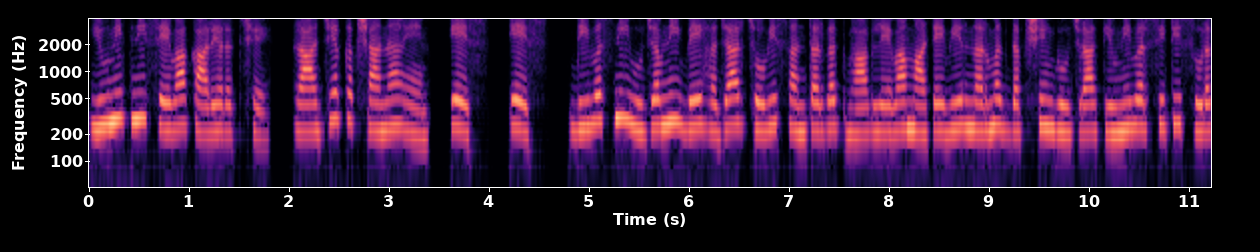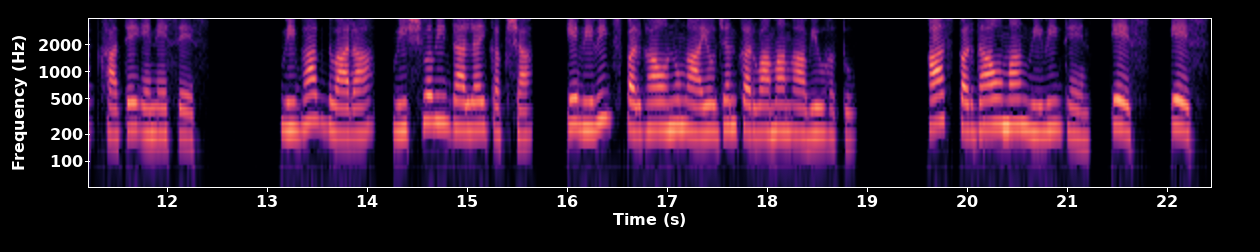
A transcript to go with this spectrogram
યુનિટની સેવા કાર્યરત છે. રાજ્ય કક્ષાના એન એસ એસ દિવસની ઉજવણી બે હજાર ચોવીસ અંતર્ગત ભાગ લેવા માટે વીર નર્મદ દક્ષિણ ગુજરાત યુનિવર્સિટી સુરત ખાતે એનએસએસ વિભાગ દ્વારા વિશ્વવિદ્યાલય કક્ષા એ વિવિધ સ્પર્ધાઓનું આયોજન કરવામાં આવ્યું હતું. આ સ્પર્ધાઓમાં વિવિધ એન એસ એસ,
